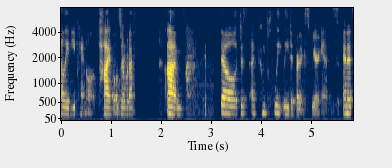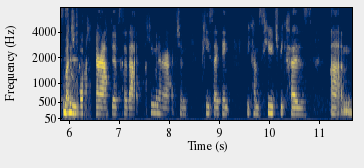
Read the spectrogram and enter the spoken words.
LED panel tiles or whatever. Um, it's still just a completely different experience, and it's much mm-hmm. more interactive. So that human interaction piece, I think, becomes huge because um,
